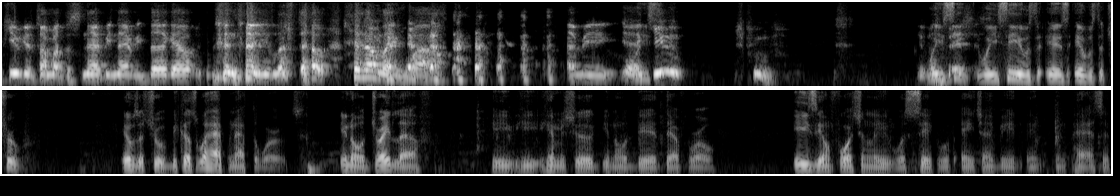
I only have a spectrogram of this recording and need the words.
keep talking about the snappy nappy dugout, and now you left out, and I'm like, wow. I mean, yeah, Well, you Cube. phew. Well, you was see, well, you see, it was it, it was the truth. It was the truth because what happened afterwards? You know, Dre left. He he him and Suge, you know, did Death Row. Eazy, unfortunately, was sick with HIV and, and passing.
